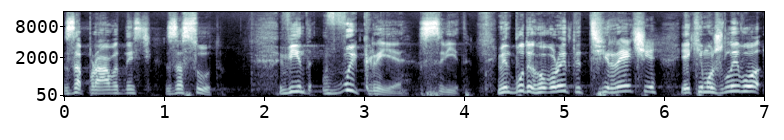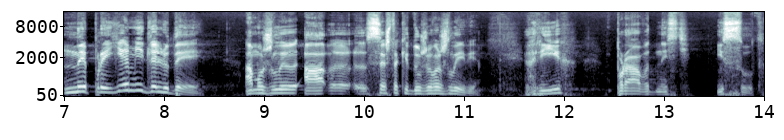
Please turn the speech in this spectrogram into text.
за праведність, за суд. Він викриє світ. Він буде говорити ті речі, які, можливо, неприємні для людей, а можливо, а е, все ж таки дуже важливі: гріх, праведність і суд.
